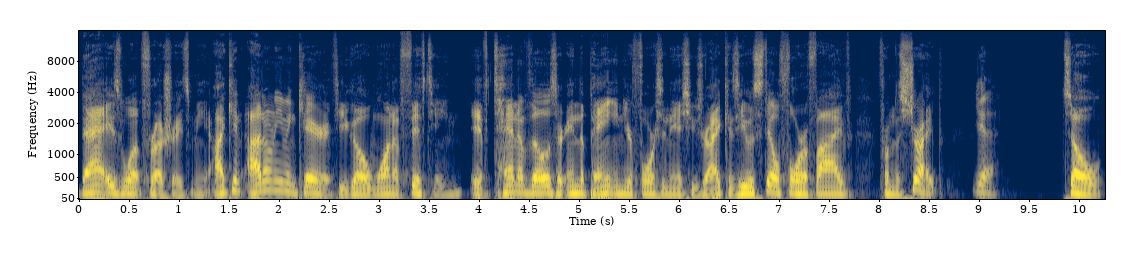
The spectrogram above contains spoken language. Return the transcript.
that is what frustrates me. I can I don't even care if you go one of fifteen. If ten of those are in the paint and you're forcing the issues, right? Because he was still four or five from the stripe. Yeah. So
